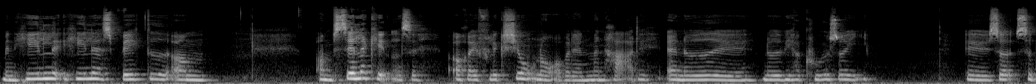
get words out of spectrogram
Men hele, hele aspektet om, om selverkendelse og refleksion over, hvordan man har det, er noget, øh, noget vi har kurser i. Øh, så, så,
